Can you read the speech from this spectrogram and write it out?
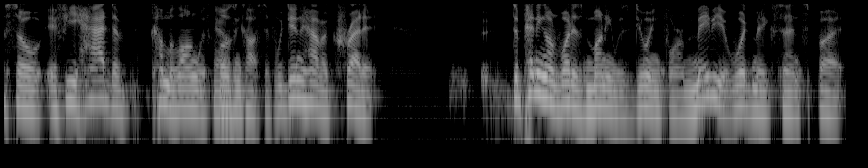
So if he had to come along with closing costs, if we didn't have a credit, depending on what his money was doing for him, maybe it would make sense. But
